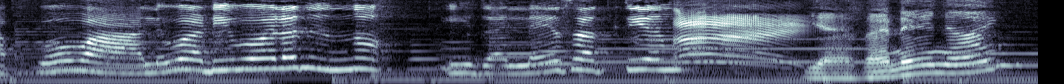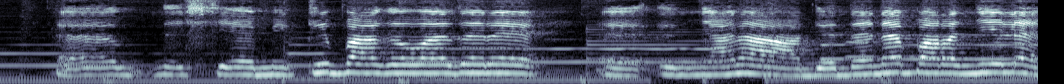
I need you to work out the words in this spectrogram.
അപ്പോ വാൽ വടി പോലെ നിന്നു. ഇതല്ലേ സത്യം? യവനെ ഞാൻ ക്ഷമിക്ക് ഭഗവതരെ. ഞാൻ ആദ്യം തന്നെ പറഞ്ഞില്ലേ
